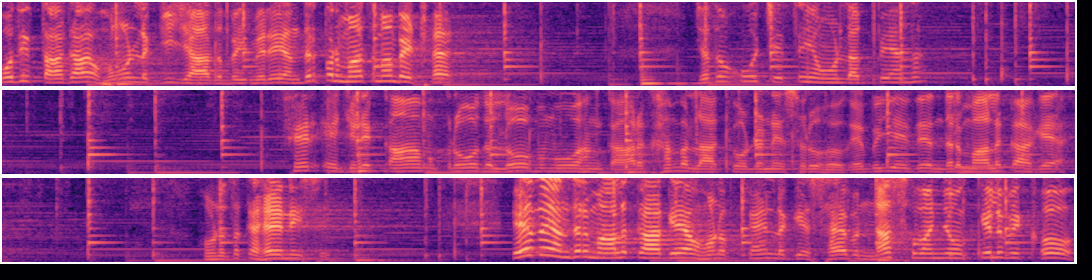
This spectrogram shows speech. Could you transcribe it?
ਉਹਦੀ ਤਾਜ਼ਾ ਹੋਣ ਲੱਗੀ ਯਾਦ ਬਈ ਮੇਰੇ ਅੰਦਰ ਪ੍ਰਮਾਤਮਾ ਬੈਠਾ ਹੈ। ਜਦੋਂ ਉਹ ਚੇਤੇ ਆਉਣ ਲੱਗ ਪਿਆ ਨਾ, ਫਿਰ ਇਹ ਜਿਹੜੇ ਕਾਮ, ਕ੍ਰੋਧ, ਲੋਭ, ਮੋਹ, ਹੰਕਾਰ, ਖੰਭ ਲਾ ਕੇ ਉੱਡਣੇ ਸ਼ੁਰੂ ਹੋ ਗਏ ਵੀ ਇਹਦੇ ਅੰਦਰ ਮਾਲਕ ਆ ਗਿਆ। ਹੁਣ ਤੱਕ ਹੈ ਨਹੀਂ ਸੀ। ਇਹਦੇ ਅੰਦਰ ਮਾਲਕ ਆ ਗਿਆ, ਹੁਣ ਕਹਿਣ ਲੱਗੇ, ਸਾਹਿਬ, ਨਸ ਵੰਜੋ ਕਿਲ ਵਿਖੋ।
